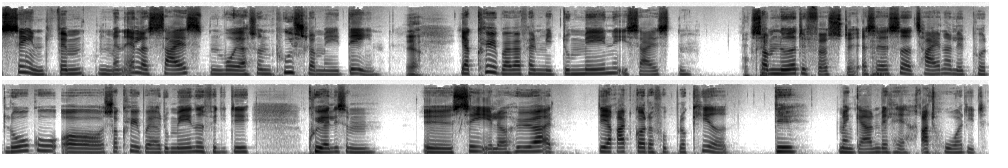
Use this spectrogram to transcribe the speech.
sent 15, men ellers 16, hvor jeg sådan pusler med ideen. Ja. Jeg køber i hvert fald mit domæne i 16, okay. som noget af det første. Altså Mm. jeg sidder og tegner lidt på et logo, og så køber jeg domænet, fordi det kunne jeg ligesom øh, se eller høre, at det er ret godt at få blokeret det, man gerne vil have ret hurtigt.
